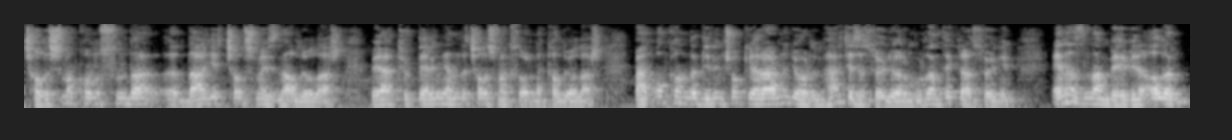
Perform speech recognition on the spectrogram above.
çalışma konusunda e, daha geç çalışma izni alıyorlar. Veya Türklerin yanında çalışmak zorunda kalıyorlar. Ben o konuda dilin çok yararını gördüm. Herkese söylüyorum. Buradan tekrar söyleyeyim. En azından B1'i alın.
